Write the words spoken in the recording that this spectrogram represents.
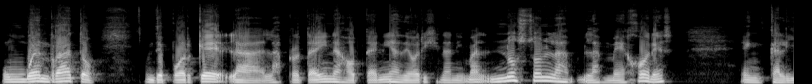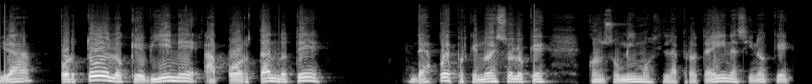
un buen rato de por qué las proteínas obtenidas de origen animal no son las mejores en calidad, por todo lo que viene aportándote después, porque no es solo que consumimos la proteína, sino que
